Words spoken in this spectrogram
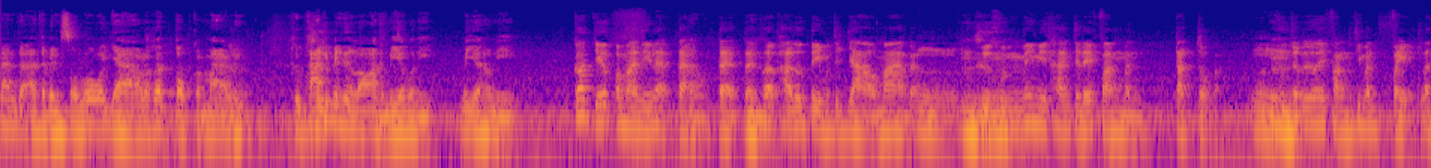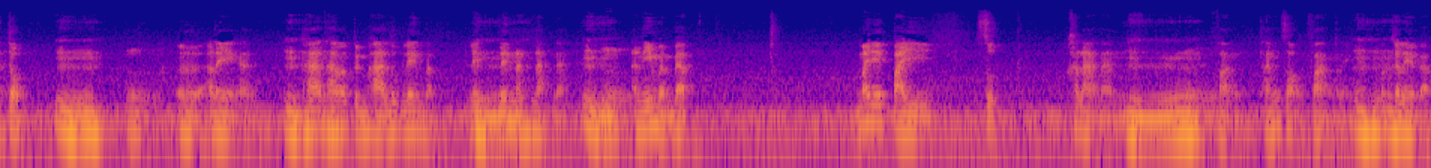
นั่นจะอาจจะเป็นโซโล่ยาวแล้วก็ตบกลับมาหรือคือ part ที่เป็นเนื้อร้องอาจจะมีเยอะกว่านี้ ไม่เยอะเท่านี้ ก็เยอะประมาณนี้แหละ แต่อ๋อแต่แต่อืมเพื่อ part ดนตรีมันจะยาวมากแบบอืมมคือคุณไม่มีทางจะได้ฟังมันตัดจบอะอืมอืมคุณจะได้ฟังที่มัน fade และจบ อืมอืมเออ อะไรอย่างนั้นอืมถ้าถ้ามันเป็น part ลูกเล่นแบบ เล่นอืมเล่นหนักๆนะอืมอืมอันนี้เหมือนแบบ ไม่ได้ไปสุดขนาดนั้นอืมฝั่งทั้งสองฝั่งอะไรอืเงี้มยมันก็เลยแบบ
